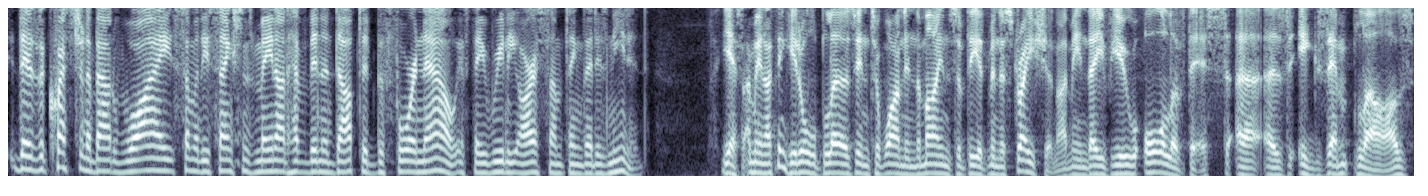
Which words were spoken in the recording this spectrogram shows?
there's a question about why some of these sanctions may not have been adopted before now if they really are something that is needed. Yes, I mean, I think it all blurs into one in the minds of the administration. I mean, they view all of this uh, as exemplars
